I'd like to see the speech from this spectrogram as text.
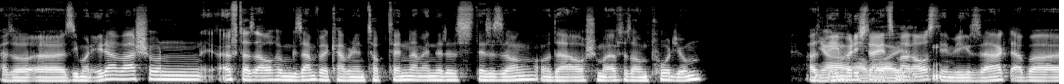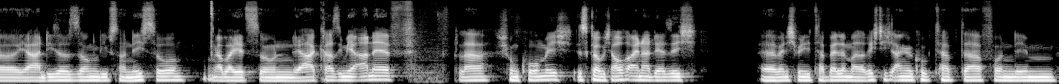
Also äh, Simon Eder war schon öfters auch im Gesamtweltcup in den Top Ten am Ende des, der Saison oder auch schon mal öfters auf dem Podium. Also ja, den würde ich da jetzt mal rausnehmen, wie gesagt. Aber äh, ja, in dieser Saison lief es noch nicht so. Aber jetzt so ein, ja, Krasimir Anev, klar, schon komisch. Ist, glaube ich, auch einer, der sich, äh, wenn ich mir die Tabelle mal richtig angeguckt habe, da von dem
